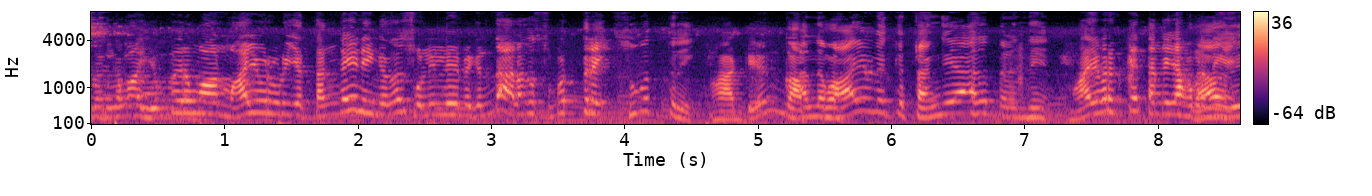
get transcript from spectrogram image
என்னன்னு எம்பெருமான் மாயவருடைய தங்கை நீங்க தான் சொல்லிலே மிகுந்த அழகு சுபத்திரை. சுபத்திரை. அடேங்க அந்த மாயவனுக்கு தங்கையாக பிறந்தேன். மாயவருக்கே தங்கையாக அதாவது.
